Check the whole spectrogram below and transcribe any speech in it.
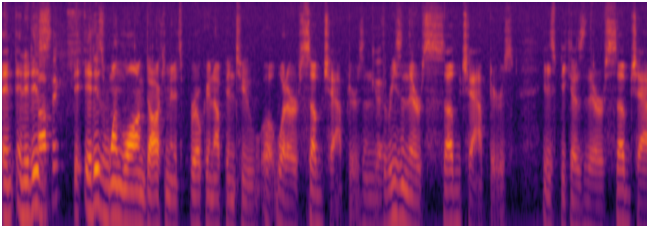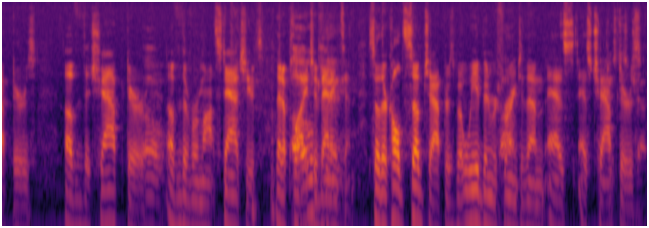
And, and it is topics? it, is one long document. It's broken up into uh, what are subchapters, and Okay. the reason they're subchapters is because they're subchapters of the chapter Oh. of the Vermont statutes that apply Okay. to Bennington. So they're called subchapters, but we had been referring Wow. to them as as chapters, chapters.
